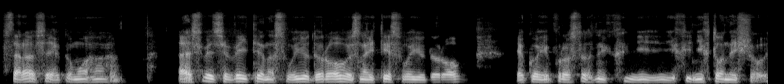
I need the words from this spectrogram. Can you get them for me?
старався якомога е, швидше вийти на свою дорогу, знайти свою дорогу, якої просто ні, ні, ні, ніхто не йшов.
